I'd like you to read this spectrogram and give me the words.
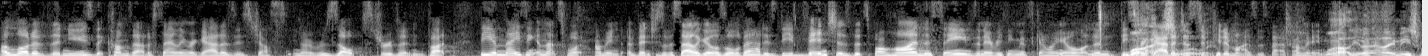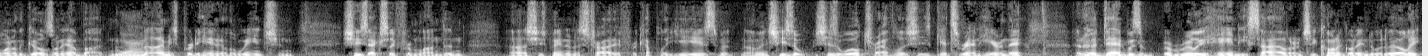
a lot of the news that comes out of sailing regattas is just you know results driven, but the amazing, and that's what I mean. Adventures of a Sailor Girl is all about: is the adventures that's behind the scenes and everything that's going on. And this Well, regatta just epitomises that. I mean, Well, you know, Amy's one of the girls on our boat, and, Yeah. and Amy's pretty handy on the winch, and she's actually from London. Uh, she's been in Australia for a couple of years, but I mean, she's a she's a world traveller. She gets around here and there, and her dad was a, a really handy sailor, and she kind of got into it early.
